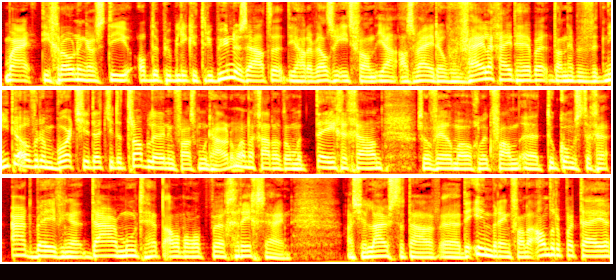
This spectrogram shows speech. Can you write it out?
Maar die Groningers die op de publieke tribune zaten... die hadden wel zoiets van, ja, als wij het over veiligheid hebben... dan hebben we het niet over een bordje dat je de trapleuning vast moet houden. Maar dan gaat het om het tegengaan, zoveel mogelijk van uh, toekomstige aardbevingen. Daar moet het allemaal op uh, gericht zijn. Als je luistert naar uh, de inbreng van de andere partijen...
